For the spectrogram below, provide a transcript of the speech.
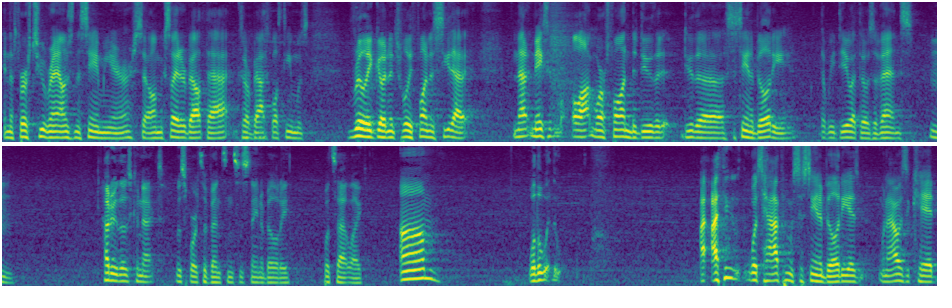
in the first two rounds in the same year. So I'm excited about that because our basketball team was really good and it's really fun to see that. and that makes it a lot more fun to do the do the sustainability that we do at those events. Hmm. How do those connect? The sports events and sustainability. What's that like? Um, well, the, the, I, I think what's happened with sustainability is when I was a kid,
